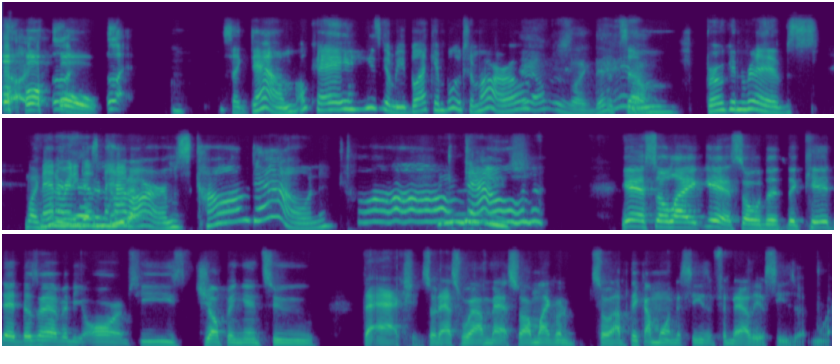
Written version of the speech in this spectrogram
Oh, it's like, damn, okay, he's gonna be black and blue tomorrow. yeah, I'm just like, damn. With some broken ribs. like, Man already doesn't do have that? arms. Calm down. Calm Sheesh. down. Yeah, so like, yeah, so the the kid that doesn't have any arms, he's jumping into the action. So that's where I'm at. So I'm like gonna. So I think I'm on the season finale of season one.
